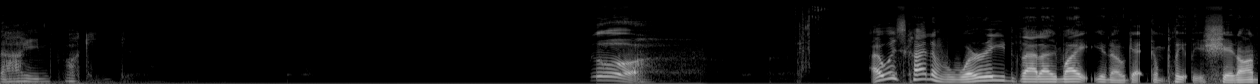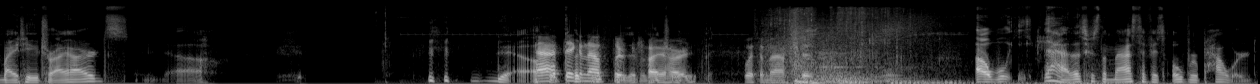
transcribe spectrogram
Nine fucking kills. Ugh. I was kind of worried that I might, you know, get completely shit on by two tryhards. No. no. I've taken out further the tryhard with a mastiff. Oh well, yeah, that's because the mastiff is overpowered.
